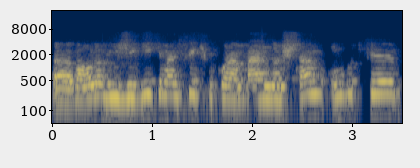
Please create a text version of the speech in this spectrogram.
و حالا ویژگی که من فکر می‌کنم من داشتم این بود که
